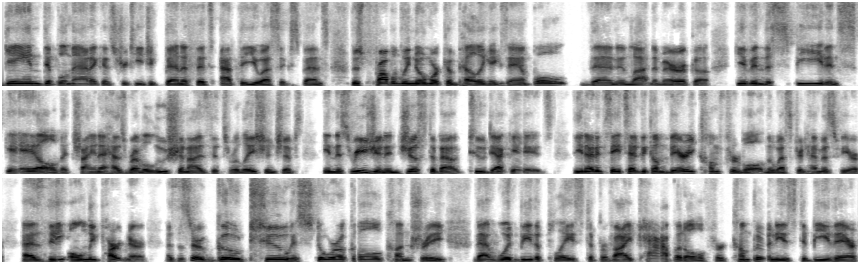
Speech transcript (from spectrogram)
gain diplomatic and strategic benefits at the US expense. There's probably no more compelling example than in Latin America, given the speed and scale that China has revolutionized its relationships in this region in just about about two decades, the United States had become very comfortable in the Western Hemisphere as the only partner, as the sort of go to historical country that would be the place to provide capital for companies to be there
